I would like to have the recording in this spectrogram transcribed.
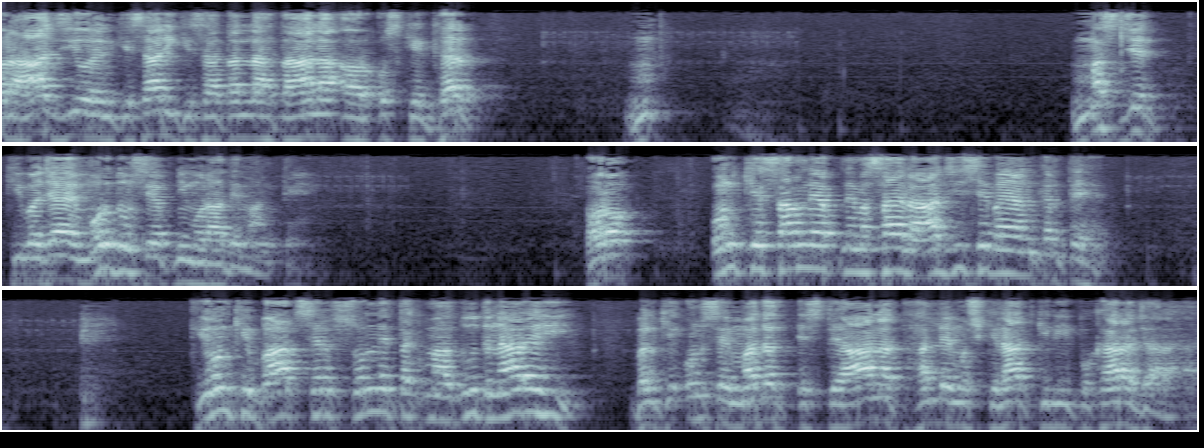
پر حاضی اور انکساری کے ساتھ اللہ تعالی اور اس کے گھر مسجد کی بجائے مردوں سے اپنی مرادیں مانگتے ہیں۔ اور ان کے سامنے اپنے مسائل آج ہی سے بیان کرتے ہیں کہ ان کی بات صرف سننے تک محدود نہ رہی، بلکہ ان سے مدد، استعانت، حل مشکلات کے لیے پکارا جا رہا ہے۔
